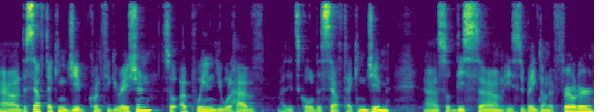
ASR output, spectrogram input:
uh, the self-tacking jib configuration. So upwind, you will have as it's called the self-tacking jib. Uh, so this um, is rigged on a furler.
